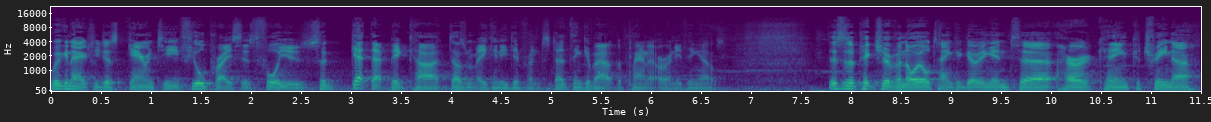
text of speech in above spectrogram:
We're going to actually just guarantee fuel prices for you. So get that big car. It doesn't make any difference. Don't think about the planet or anything else. This is a picture of an oil tanker going into Hurricane Katrina.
